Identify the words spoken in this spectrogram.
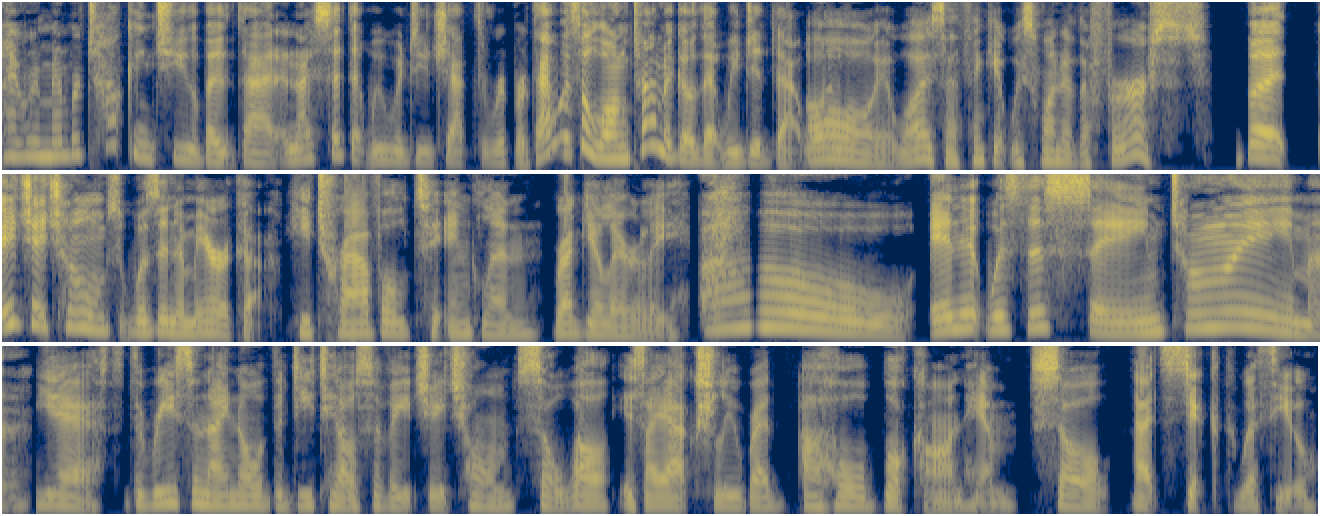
I remember talking to you about that, and I said that we would do Jack the Ripper. That was a long time ago that we did that one. Oh, it was. I think it was one of the first. But H.H. H. Holmes was in America. He traveled to England regularly. Oh, and it was the same time. Yes. The reason I know the details of H.H. H. Holmes so well is I actually read a whole book on him. So that sticks with you.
